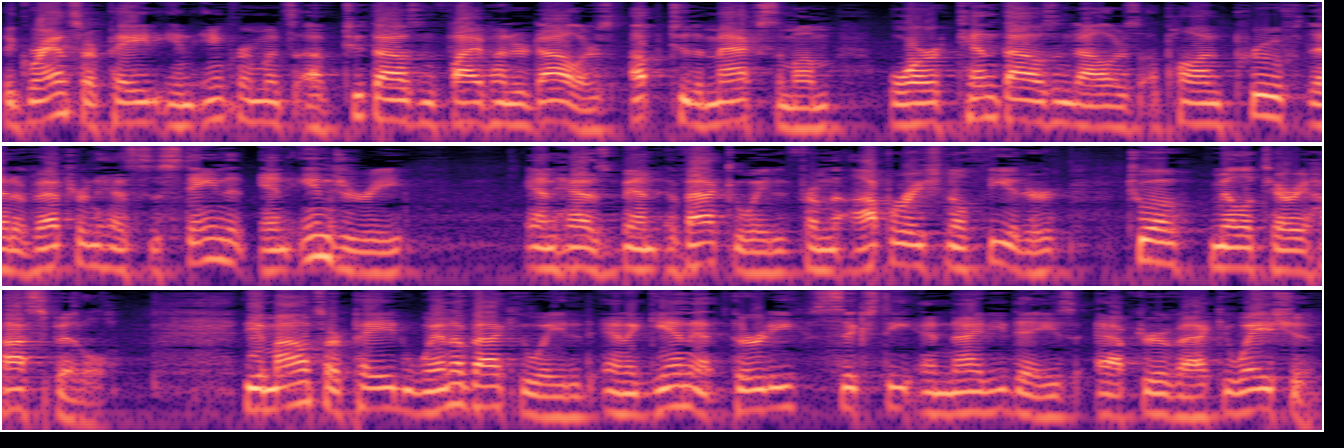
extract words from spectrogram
The grants are paid in increments of $2,500 up to the maximum or $10,000 upon proof that a veteran has sustained an injury and has been evacuated from the operational theater to a military hospital. The amounts are paid when evacuated and again at 30, 60, and 90 days after evacuation.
